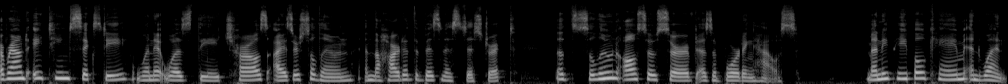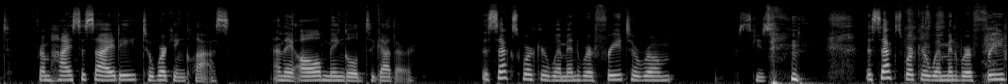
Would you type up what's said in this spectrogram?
Around 1860, when it was the Charles Iser Saloon in the heart of the business district, the saloon also served as a boarding house. Many people came and went, from high society to working class, and they all mingled together. The sex worker women were free to roam. Excuse me. the sex worker women were free.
